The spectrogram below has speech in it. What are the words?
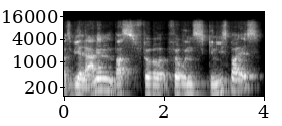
also wir lernen, was für, für uns genießbar ist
